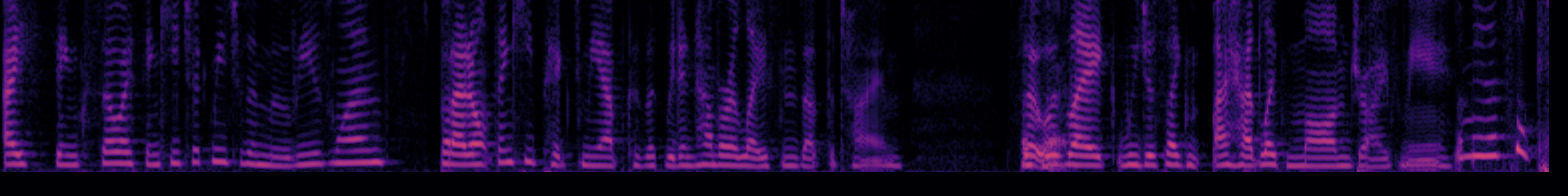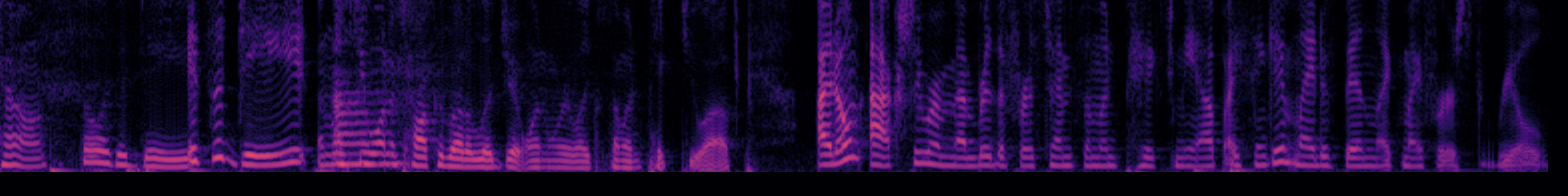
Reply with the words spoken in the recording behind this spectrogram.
I think so. I think he took me to the movies once, but I don't think he picked me up because like we didn't have our license at the time. So it was like we just like I had like mom drive me. I mean, that still counts. It's still like a date. It's a date. Unless you um, want to talk about a legit one where like someone picked you up. I don't actually remember the first time someone picked me up. I think it might have been like my first real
